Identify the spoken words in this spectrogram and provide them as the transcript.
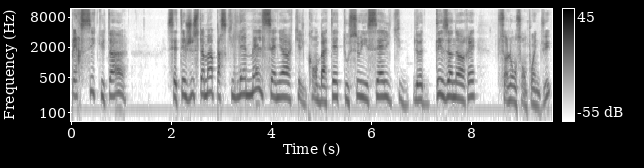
persécuteur, c'était justement parce qu'il aimait le Seigneur qu'il combattait tous ceux et celles qui le déshonoraient selon son point de vue.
